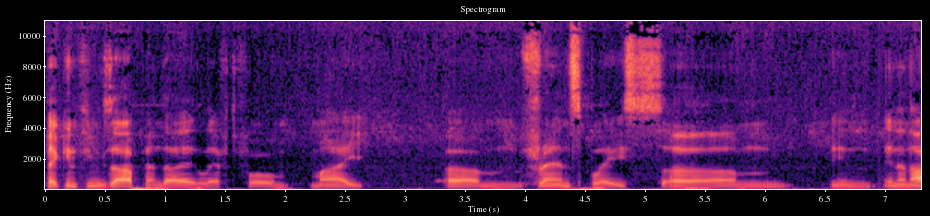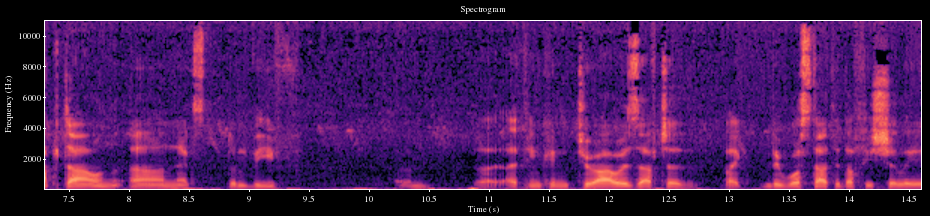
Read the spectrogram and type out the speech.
packing things up, and I left for my um, friend's place um, in in an uptown uh, next to Lviv. Um, I think in two hours after like the war started officially,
